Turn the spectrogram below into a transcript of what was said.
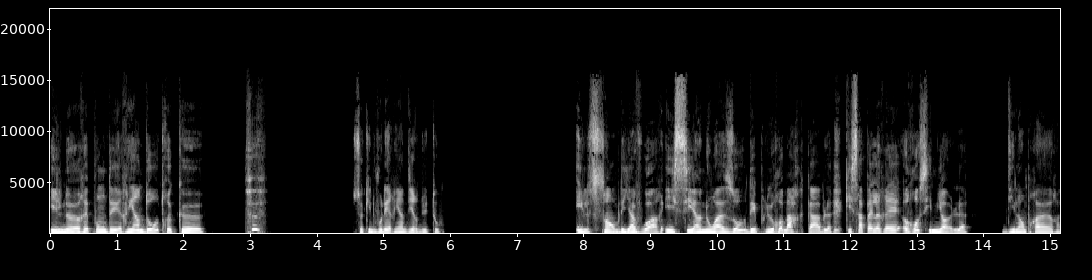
il ne répondait rien d'autre que Pfff ce qui ne voulait rien dire du tout. Il semble y avoir ici un oiseau des plus remarquables qui s'appellerait rossignol, dit l'empereur.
